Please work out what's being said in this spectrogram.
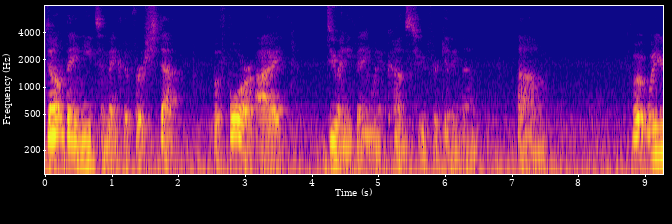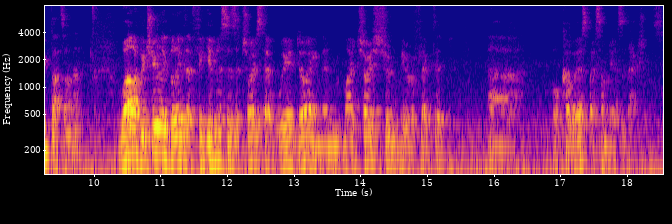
Don't they need to make the first step before I do anything when it comes to forgiving them? Um, what, what are your thoughts on that? Well, if we truly believe that forgiveness is a choice that we're doing, then my choice shouldn't be reflected uh, or coerced by somebody else's actions.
